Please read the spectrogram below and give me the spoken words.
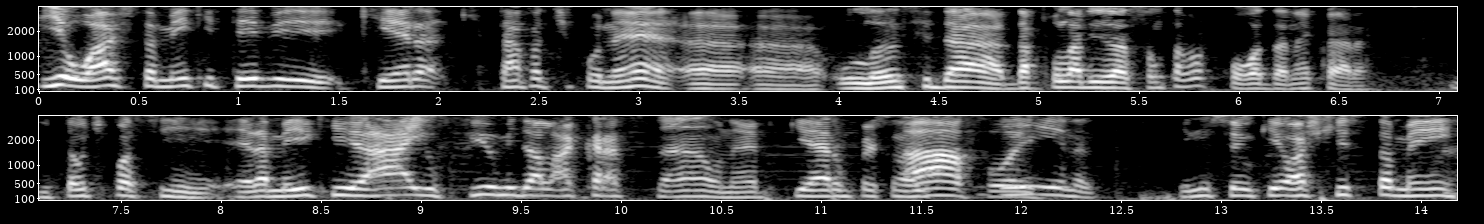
E eu acho também que teve. Que era. Que tava, tipo, né? a- a- o lance da, da polarização tava foda, né, cara? Então, tipo assim, era meio que. Ai, o filme da lacração, né? Porque eram personagens Ah, foi. femininas E não sei o que. Eu acho que isso também.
